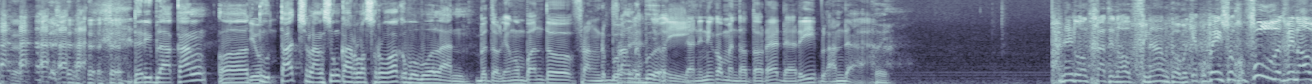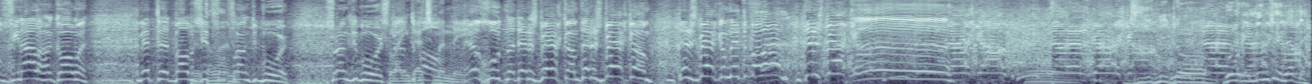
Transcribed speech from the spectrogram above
Dari belakang eh, two touch langsung Carlos Roa kebobolan. Betul, yang umpan tuh Frank de Boer. Frank ya? de Boer. Dan ini komentatornya dari Belanda. Nederland gaat in de halve finale komen. Ik heb opeens zo'n gevoel dat we in de halve finale gaan komen. Met het balbezit van Frank de Boer. Frank de Boer speelt de bal. Heel goed naar Dennis Bergkamp. Dennis Bergkamp. Dennis Bergkamp neemt de bal aan. Dennis Bergkamp. Bergkamp dong. Gue merinding sih lihat deh.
